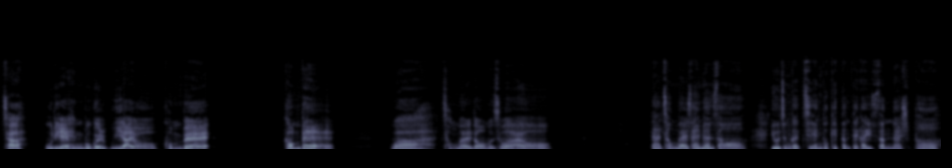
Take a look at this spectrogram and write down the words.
자, 우리의 행복을 위하여 건배! 건배! 와, 정말 너무 좋아요. 나 정말 살면서 요즘같이 행복했던 때가 있었나 싶어.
